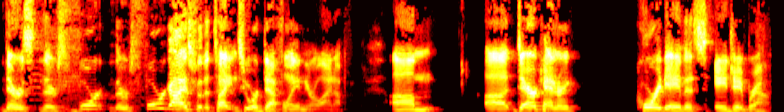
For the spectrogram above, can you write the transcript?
There's there's four there's four guys for the Titans who are definitely in your lineup. Um, uh, Derrick Henry, Corey Davis, AJ Brown.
